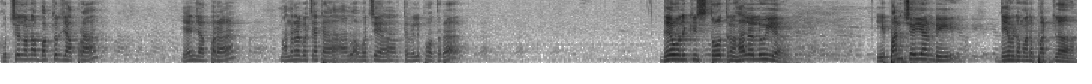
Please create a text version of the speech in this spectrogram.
కుర్చీలో ఉన్న భక్తులు చెప్పరా? ఏం చెప్పరా? మందిరానికి వచ్చేట అలా వచ్చి అంత వెళ్ళిపోతారా? దేవునికి స్తోత్రం. హలలుయ ఈ పని చేయండి. దేవుడు మన పట్ల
